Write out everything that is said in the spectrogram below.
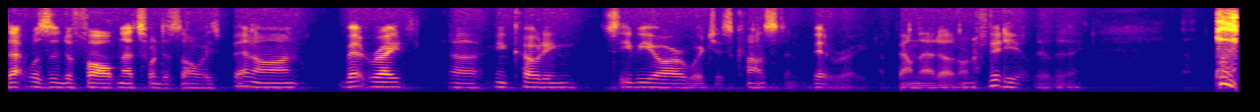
that was the default, and that's what it's always been on. Bitrate uh, encoding CBR, which is constant bitrate. I found that out on a video the other day.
